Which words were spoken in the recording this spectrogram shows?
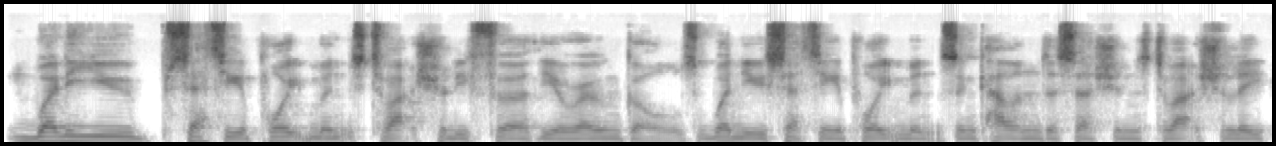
when are you setting appointments to actually further your own goals? When are you setting appointments and calendar sessions to actually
